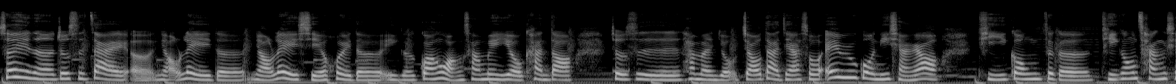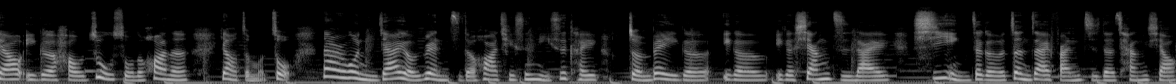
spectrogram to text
所以呢，就是在呃鸟类的鸟类协会的一个官网上面也有看到，就是他们有教大家说，诶，如果你想要提供这个提供仓萧一个好住所的话呢，要怎么做？那如果你家有院子的话，其实你是可以准备一个一个一个箱子来吸引这个正在繁殖的仓萧。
